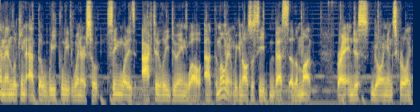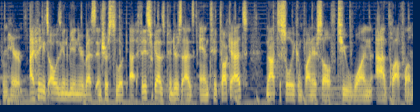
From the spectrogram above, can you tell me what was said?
and then looking at the weekly winners. So seeing what is actively doing well at the moment. We can also see best of the month right? And just going and scrolling from here. I think it's always gonna be in your best interest to look at Facebook ads, Pinterest ads, and TikTok ads, not to solely confine yourself to one ad platform.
